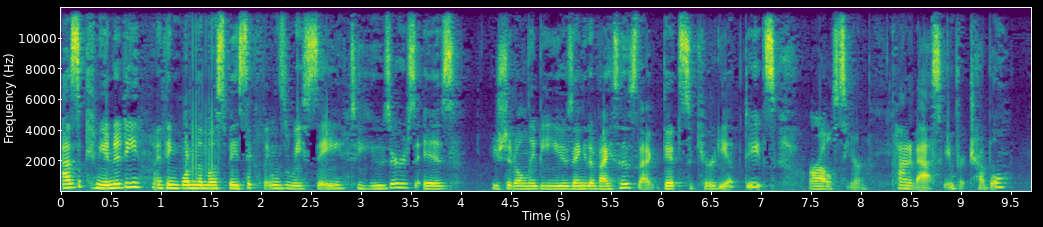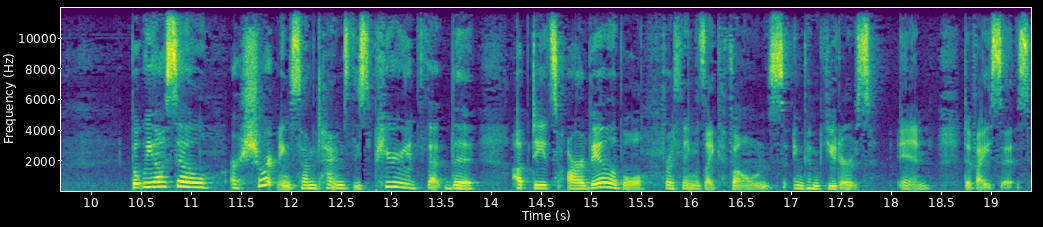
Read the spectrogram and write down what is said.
as a community, I think one of the most basic things we say to users is you should only be using devices that get security updates or else you're kind of asking for trouble. But we also are shortening sometimes these periods that the updates are available for things like phones and computers and devices.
